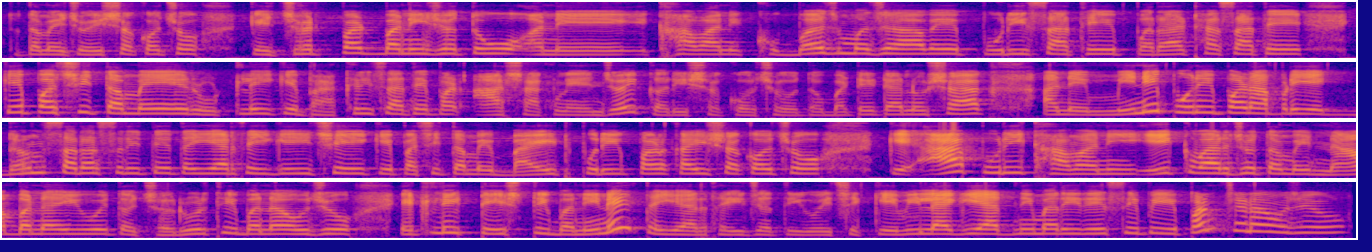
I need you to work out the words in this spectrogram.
તો તમે જોઈ શકો છો કે ઝટપટ બની જતું અને ખાવાની ખૂબ જ મજા આવે, પૂરી સાથે, પરાઠા સાથે કે પછી તમે રોટલી કે ભાખરી સાથે પણ આ શાકને એન્જોય કરી શકો છો. તો બટેટાનું શાક અને મિની પૂરી પણ આપણી એકદમ સરસ રીતે તૈયાર થઈ ગઈ છે કે પછી તમે બાઈટ પૂરી પણ કહી શકો છો કે આ પૂરી ખાવાની એકવાર જો તમે ના બનાવી હોય તો જરૂરથી બનાવજો. એટલી ટેસ્ટી બનીને તૈયાર થઈ જતી હોય છે. કેવી લાગી આજની મારી રેસીપી એ પણ જણાવજો.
